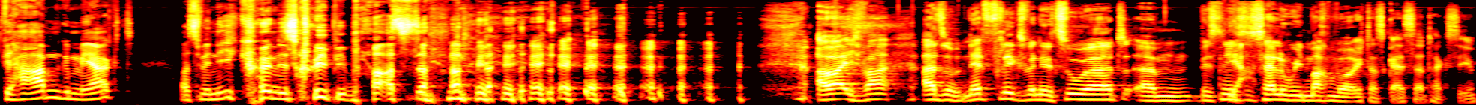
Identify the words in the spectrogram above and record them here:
wir haben gemerkt, was wir nicht können, ist Creepypasta. Aber ich war, also Netflix, wenn ihr zuhört, ähm, bis nächstes Halloween machen wir euch das Geistertaxi.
